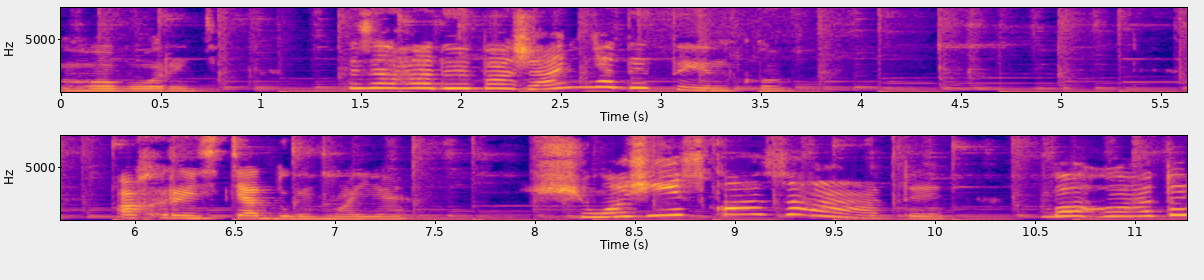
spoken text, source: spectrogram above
говорить, загадуй бажання, дитинко. А Христя думає, що ж їй сказати? Багато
